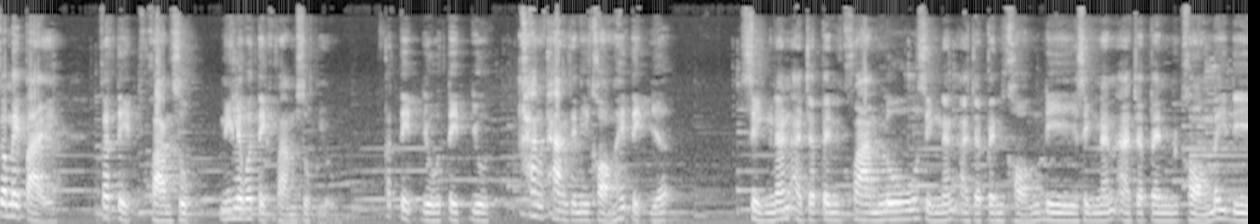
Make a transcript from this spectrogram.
ก็ไม่ไป ก็ติดความสุข นี่เรียกว่าติดความสุขอยู่ ก็ติดอยู่ติดอยู่ข้างทางจะมีของให้ติดเยอะ สิ่งนั้นอาจจะเป็นความรู้ สิ่งนั้นอาจจะเป็นของดี สิ่งนั้นอาจจะเป็นของไม่ดี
